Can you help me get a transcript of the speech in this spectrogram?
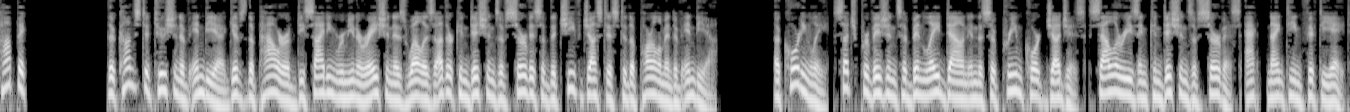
The Constitution of India gives the power of deciding remuneration as well as other conditions of service of the Chief Justice to the Parliament of India. Accordingly, such provisions have been laid down in the Supreme Court Judges Salaries and Conditions of Service Act 1958.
